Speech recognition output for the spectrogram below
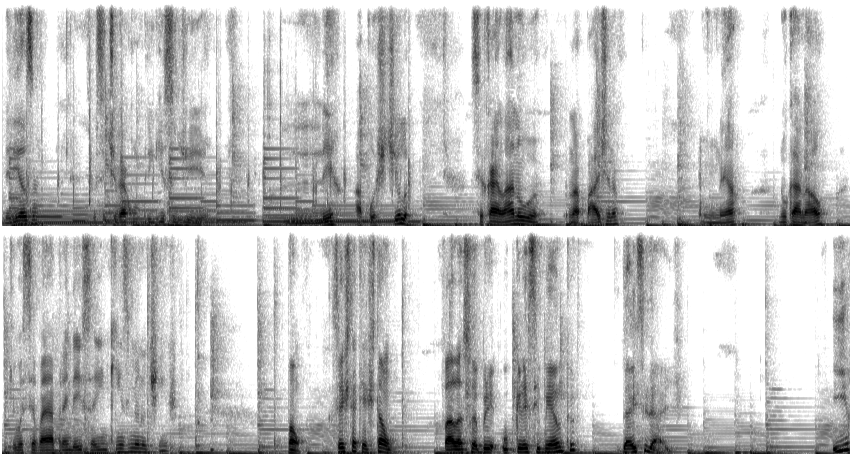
beleza? Se você tiver com preguiça de ler a apostila, você cai lá no, na página, né? No canal, que você vai aprender isso aí em 15 minutinhos. Bom, sexta questão fala sobre o crescimento das cidades. E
